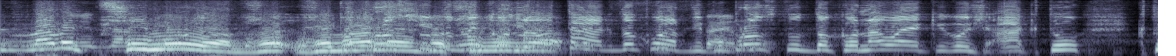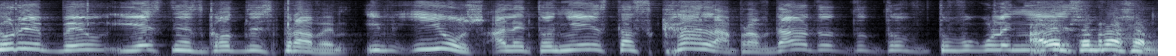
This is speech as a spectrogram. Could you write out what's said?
nawet przyjmując, że, że po prostu dokonała, tak, dokładnie, po prostu dokonała jakiegoś aktu, który był, jest niezgodny z prawem. I, i już, ale to nie jest ta skala, prawda? To, to, to w ogóle nie ale jest... przepraszam,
